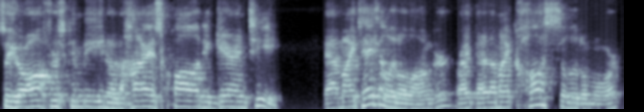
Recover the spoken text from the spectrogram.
So your offers can be, you know, the highest quality guarantee. That might take a little longer, right? That, that might cost a little more,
